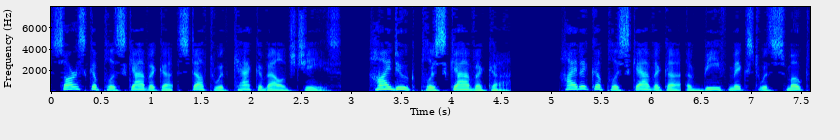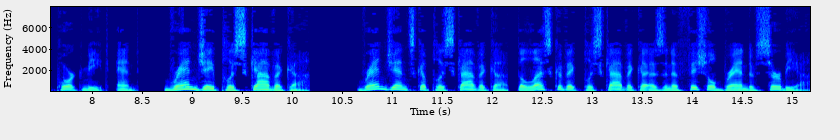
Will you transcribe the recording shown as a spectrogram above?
Sarska pljeskavica stuffed with kačkavalj cheese. Hajduk pljeskavica, Hajdučka pljeskavica of beef mixed with smoked pork meat, and Vranje pljeskavica. Vranjanska pljeskavica, the Leskovac pljeskavica is an official brand of Serbia.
